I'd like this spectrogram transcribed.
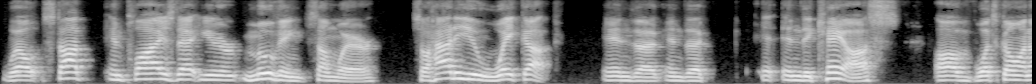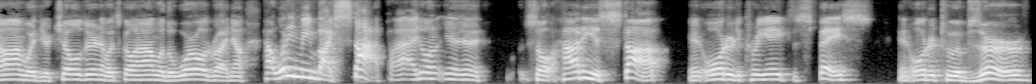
Well, stop implies that you're moving somewhere. So how do you wake up in the in the in the chaos of what's going on with your children and what's going on with the world right now? How, what do you mean by stop? I don't. You know, so how do you stop in order to create the space, in order to observe,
